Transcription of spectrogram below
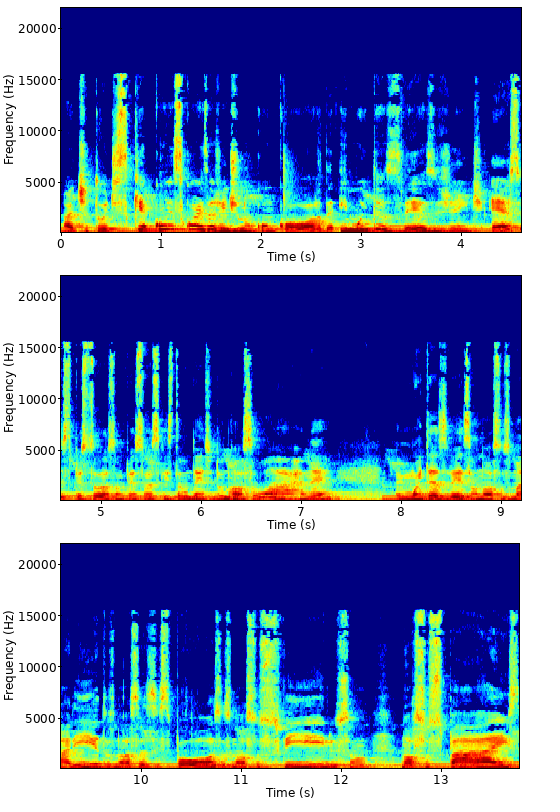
atitudes que, com as quais a gente não concorda. E muitas vezes, gente, essas pessoas são pessoas que estão dentro do nosso lar, né? E muitas vezes são nossos maridos, nossas esposas, nossos filhos, são nossos pais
